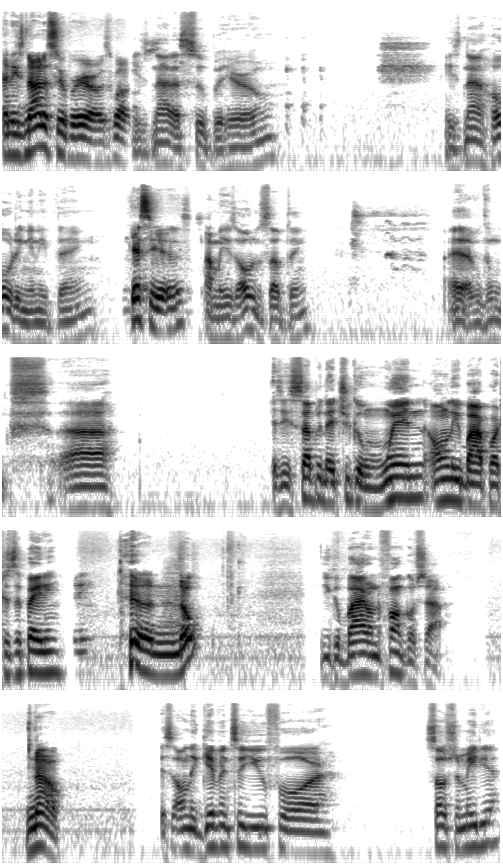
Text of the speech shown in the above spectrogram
And he's not a superhero as well. He's not a superhero. He's not holding anything. Yes, he is. I mean, he's holding something. Uh, is he something that you can win only by participating? nope. You can buy it on the Funko Shop. No. It's only given to you for social media.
